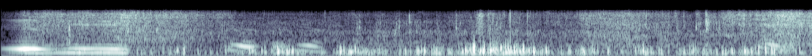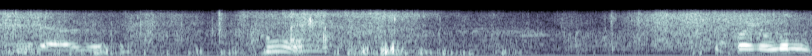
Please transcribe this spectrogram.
Izzy. Get out of it. Cool. It's like a little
